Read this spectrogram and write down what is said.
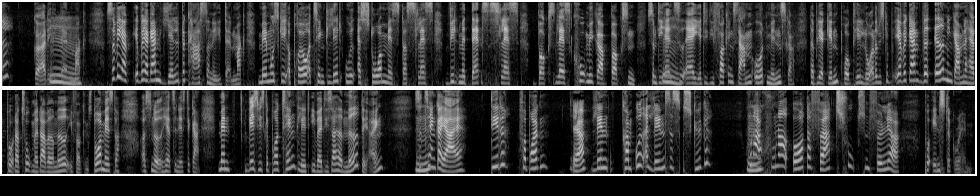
gøre det mm. i Danmark, så vil jeg, vil jeg gerne hjælpe casterne i Danmark med måske at prøve at tænke lidt ud af stormester slash vild med dans slash box, slash komikerboksen, som de mm. altid er i, at det er de fucking samme otte mennesker, der bliver genbrugt hele lortet. Vi skal, jeg vil gerne æde min gamle hat på, der er to med, der har været med i fucking stormester og sådan noget her til næste gang. Men hvis vi skal prøve at tænke lidt i, hvad de så havde med der, ikke? så mm. tænker jeg, Ditte fra Bryggen, Ja. Lin, kom ud af Linses skygge. Hun mm. har 148.000 følgere på Instagram.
